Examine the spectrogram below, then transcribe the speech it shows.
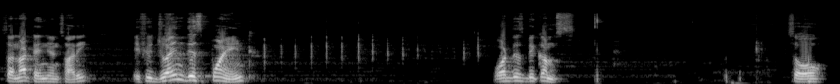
so not tangent sorry, if you join this point, what this becomes? So,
